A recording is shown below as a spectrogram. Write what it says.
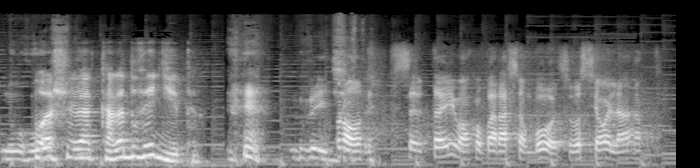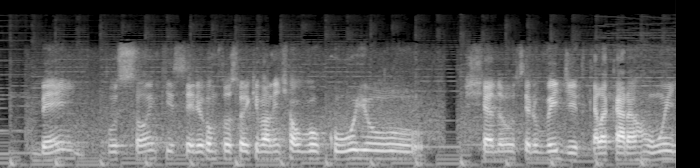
no rosto. Eu acho ele a cara do Vegeta. Vegeta. Pronto, você tá aí uma comparação boa. Se você olhar bem, o Sonic seria como se fosse o equivalente ao Goku e o Shadow seria o Vegeta, aquela cara ruim,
